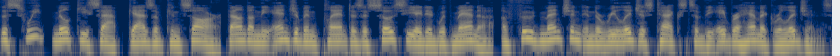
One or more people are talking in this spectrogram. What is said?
The sweet, milky sap gaz of Khunsar found on the angiban plant is associated with manna, a food mentioned in the religious texts of the Abrahamic religions.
